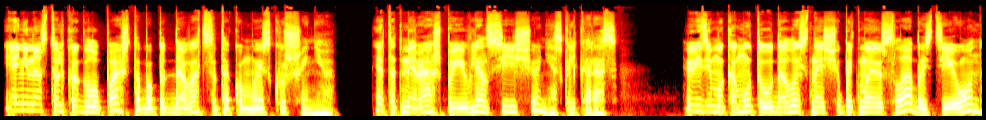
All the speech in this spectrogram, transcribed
Я не настолько глупа, чтобы поддаваться такому искушению. Этот мираж появлялся еще несколько раз. Видимо, кому-то удалось нащупать мою слабость, и он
